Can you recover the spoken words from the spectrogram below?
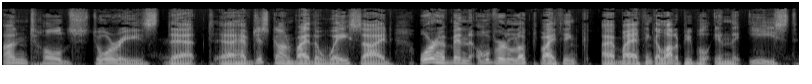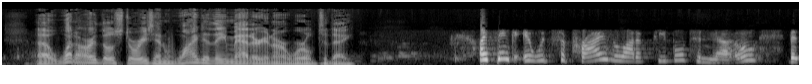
untold stories that uh, have just gone by the wayside or have been overlooked by I think uh, by I think a lot of people in the East. Uh, what are those stories, and why do they matter in our world today? I think it would surprise a lot of people to know that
